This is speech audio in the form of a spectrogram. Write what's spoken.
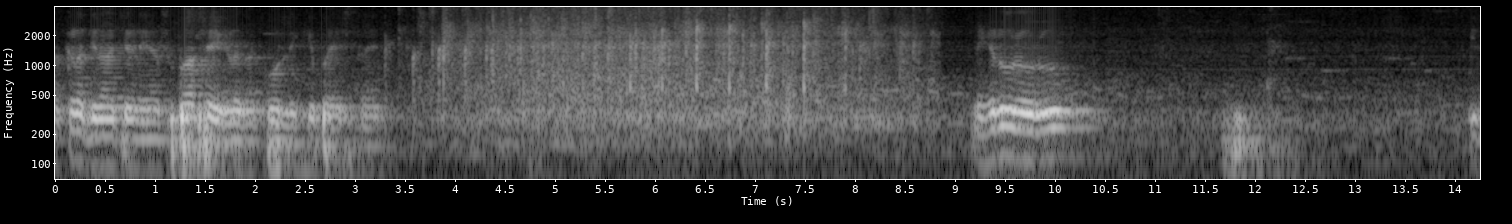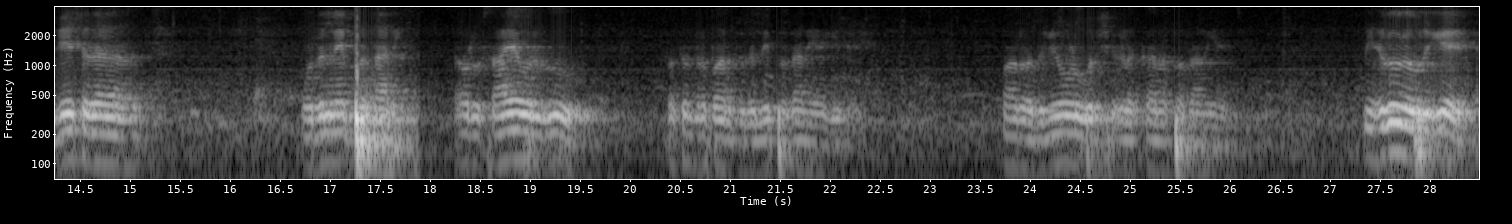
ಮಕ್ಕಳ ದಿನಾಚರಣೆಯ ಶುಭಾಶಯಗಳನ್ನು ಕೋರಲಿಕ್ಕೆ ಬಯಸ್ತಾ ಇದ್ದೀನಿ ನೆಹರೂರವರು ಈ ದೇಶದ ಮೊದಲನೇ ಪ್ರಧಾನಿ. ಅವರು ಸಾಯೋವರೆಗೂ ಸ್ವತಂತ್ರ ಭಾರತದಲ್ಲಿ ಪ್ರಧಾನಿಯಾಗಿದ್ದಾರೆ. ಸುಮಾರು ಹದಿನೇಳು ವರ್ಷಗಳ ಕಾಲ ಪ್ರಧಾನಿಯಾಗಿದೆ ನೆಹರೂರವರಿಗೆ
